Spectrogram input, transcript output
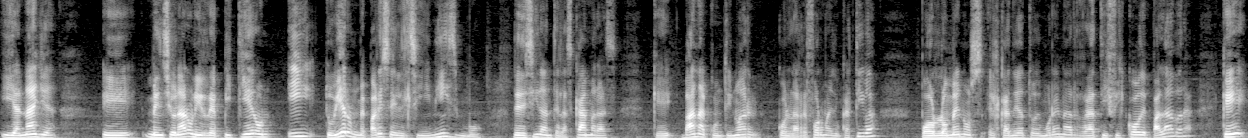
y Anaya eh, mencionaron y repitieron y tuvieron, me parece, el cinismo de decir ante las cámaras que van a continuar con la reforma educativa, por lo menos el candidato de Morena ratificó de palabra que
